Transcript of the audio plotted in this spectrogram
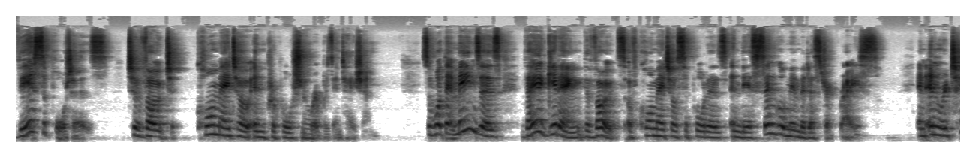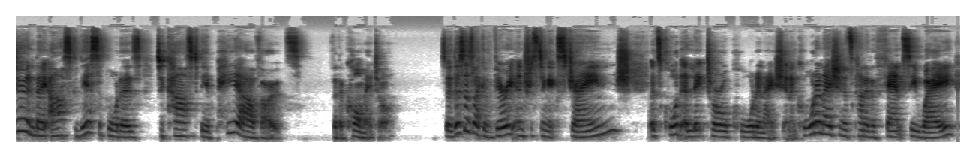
their supporters to vote Komeito in proportional representation. So, what that means is they are getting the votes of Komeito supporters in their single member district race. And in return, they ask their supporters to cast their PR votes for the Komeito. So, this is like a very interesting exchange. It's called electoral coordination. And coordination is kind of a fancy way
